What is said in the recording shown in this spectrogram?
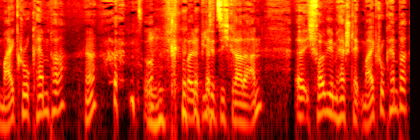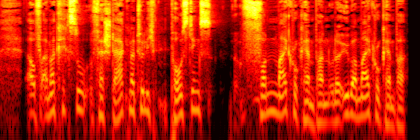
Microcamper, ja? so, weil bietet sich gerade an. Äh, ich folge dem Hashtag Microcamper. Auf einmal kriegst du verstärkt natürlich Postings von Microcampern oder über Microcamper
